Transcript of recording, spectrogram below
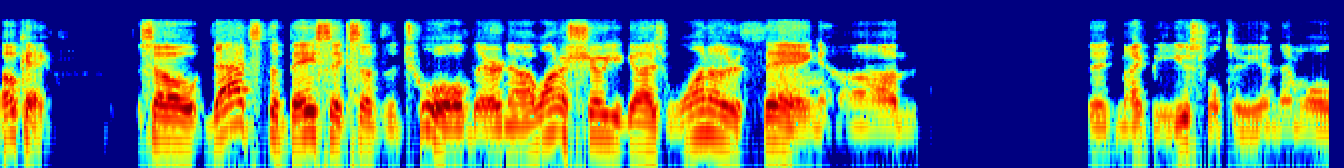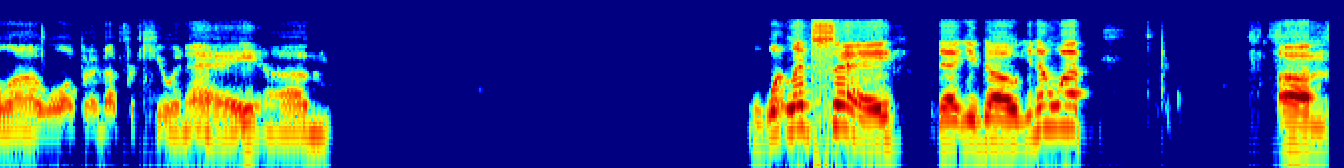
Okay, so that's the basics of the tool there. Now I want to show you guys one other thing um, that might be useful to you, and then we'll uh, we'll open it up for Q and A. Um, what? Let's say that you go. You know what? Um,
